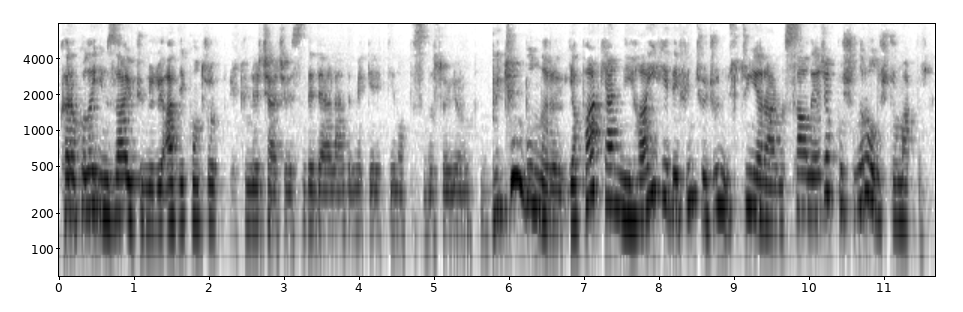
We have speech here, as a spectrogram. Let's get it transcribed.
Karakola imza yükümlülüğü, adli kontrol yükümlülüğü çerçevesinde değerlendirmek gerektiği noktasında söylüyorum. Bütün bunları yaparken nihai hedefin çocuğun üstün yararını sağlayacak koşulları oluşturmaktır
